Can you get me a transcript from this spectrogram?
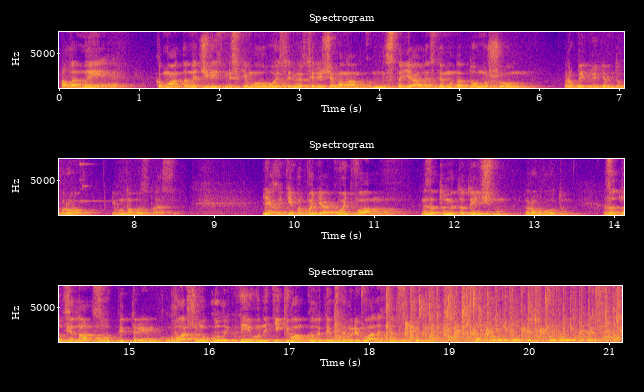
Але ми, команда на чолі з міським головою Сергієм Васильовичем Ананком, стояли, стоїмо на тому, що робити людям добро і воно воздасться. Я хотів би подякувати вам за ту методичну роботу, за ту фінансову підтримку, вашому колективу, не тільки вам, колективу Володимир це все за ту роботу, яку ви робите.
